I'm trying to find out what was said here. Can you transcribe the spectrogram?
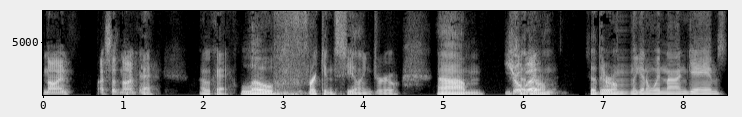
nine. I said nine. Okay. Okay. Low freaking ceiling, Drew. Um, Show so they're, only, so they're only going to win nine games.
